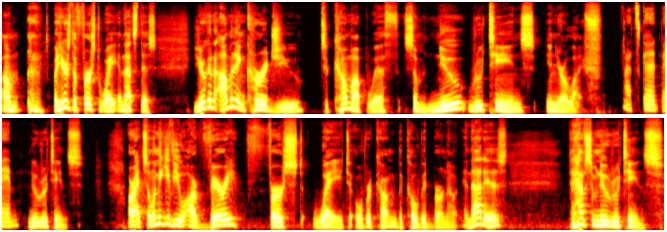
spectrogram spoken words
Um, but here's the first way, and that's this. You're gonna I'm gonna encourage you to come up with some new routines in your life that's good, babe. new routines. All right, so let me give you our very first way to overcome the COVID burnout, and that is to have some new routines.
